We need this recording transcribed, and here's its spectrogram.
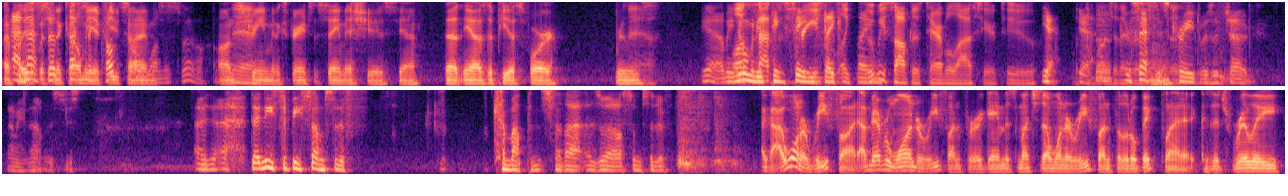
I played it with a- Nakomi a a, few times well. on Yeah. stream and experienced the same issues. Yeah, that yeah, it was a PS4 release. Yeah, I mean, Well, normally Assassin's PCs Creed, they like complain. Ubisoft was terrible last year too. yeah, with a yeah. bunch of their Assassin's releases. Creed was a joke. I mean, that was just. Uh, there needs to be some sort of comeuppance for that as well. Some sort of Like I want a refund. I've never wanted a refund for a game as much as I want a refund for Little Big Planet because it's really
